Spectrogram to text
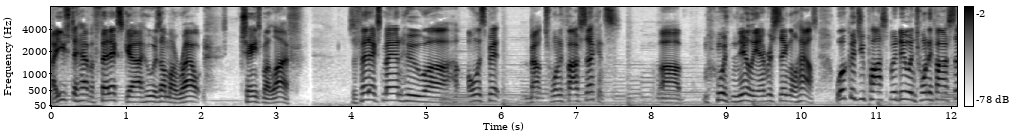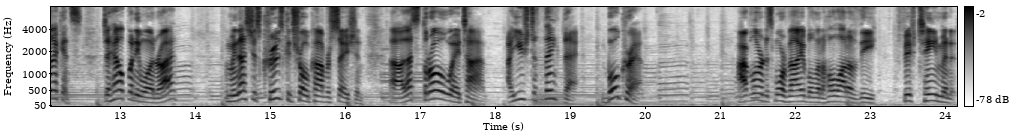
I used to have a FedEx guy who was on my route, changed my life. It was a FedEx man who uh, only spent about 25 seconds uh, with nearly every single house. What could you possibly do in 25 seconds to help anyone, right? I mean, that's just cruise control conversation. Uh, that's throwaway time. I used to think that. Bullcrap. I've learned it's more valuable than a whole lot of the 15 minute,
